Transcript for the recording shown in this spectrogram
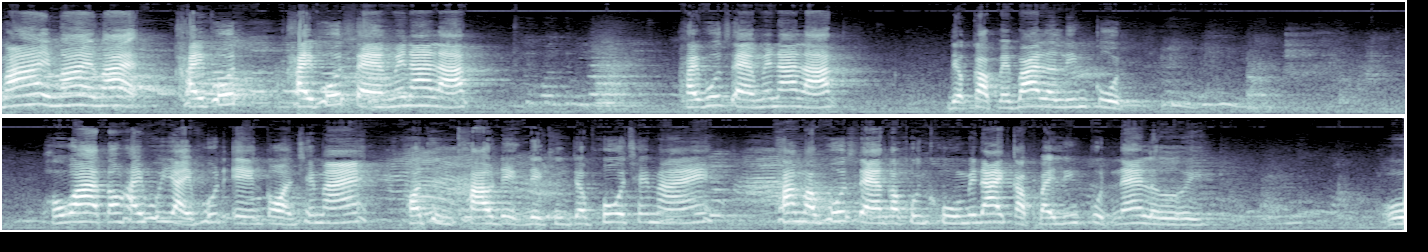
ไม่ไม่ไม่ใครพูด ใครพูดแซงไม่น่ารัก ใครพูดแซงไม่น่ารัก เดี๋ยวกลับไปบ้านแล้วลิ้นกุด เพราะว่าต้องให้ผู้ใหญ่พูดเองก่อนใช่ไหมพอถึงคราวเด็กเด็กถึงจะพูดใช่ไหม ถ้ามาพูดแซงกับคุณครูไม่ได้กลับไปลิ้นกุดแน่เลย โอ้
